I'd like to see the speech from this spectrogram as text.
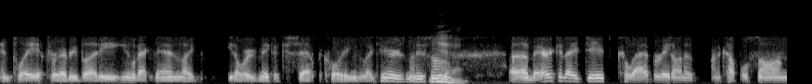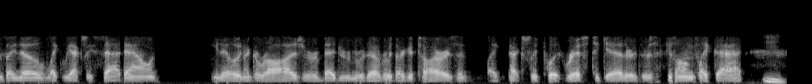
and play it for everybody. You know, back then, like you know, where we make a cassette recording, like here's my new song. Yeah. Um, Eric and I did collaborate on a on a couple songs. I know, like we actually sat down, you know, in a garage or a bedroom or whatever with our guitars and like actually put riffs together. There's a few songs like that. Mm.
